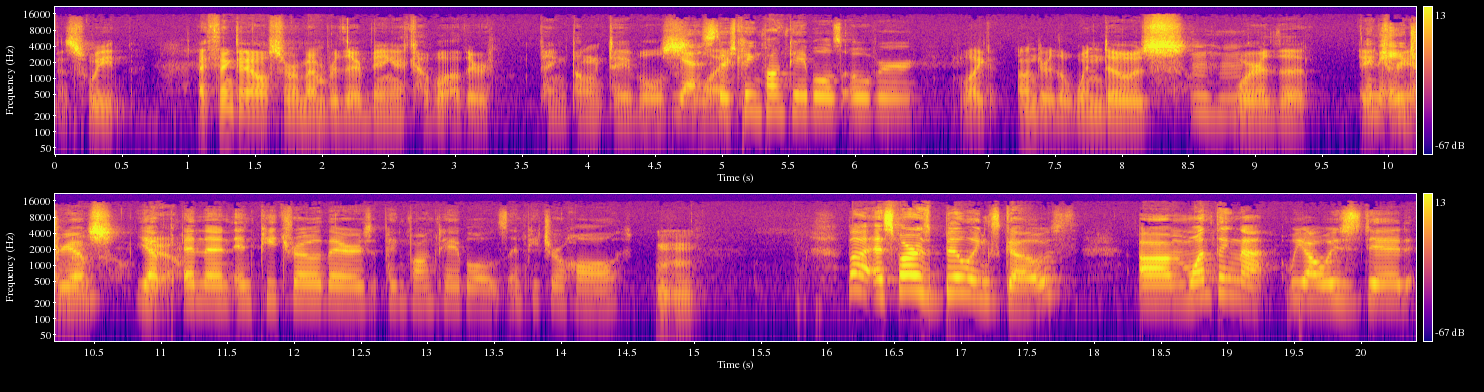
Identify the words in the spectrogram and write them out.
That's sweet. I think I also remember there being a couple other ping pong tables. Yes, like, there's ping pong tables over like under the windows mm-hmm. where the in the atrium. is. Yep. Yeah. And then in Petro, there's ping pong tables in Petro Hall. hmm But as far as Billings goes, um, one thing that we always did,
